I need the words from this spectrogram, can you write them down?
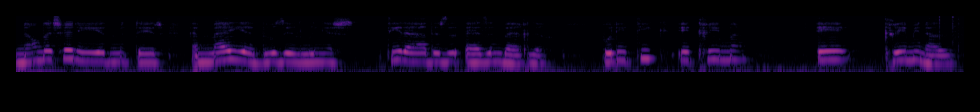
não deixaria de meter a meia dúzia de linhas tiradas de Eisenberger, Politique et Crime et Criminalide.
